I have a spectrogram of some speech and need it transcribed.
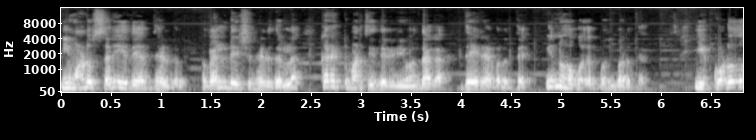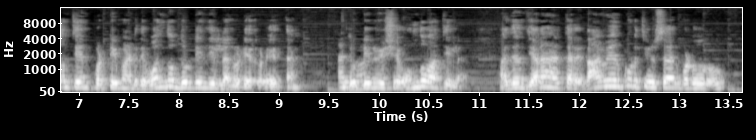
ನೀವು ಮಾಡೋದು ಸರಿ ಇದೆ ಅಂತ ಹೇಳಿದ್ರು. ವ್ಯಾಲಿಡೇಷನ್ ಹೇಳಿದ್ರಲ್ಲ ಕರೆಕ್ಟ್ ಮಾಡ್ತಿದ್ದೀರಿ ನೀವು ಅಂದಾಗ ಧೈರ್ಯ ಬರುತ್ತೆ. ಇನ್ನು ಹೋಗೋದಕ್ಕೆ ಬಂದು ಬರುತ್ತೆ. ಈ ಕೊಡೋದು ಅಂತ ಏನು ಪಟ್ಟಿ ಮಾಡಿದೆ ಒಂದು ದುಡ್ಡಿಂದ ಇಲ್ಲ ನೋಡಿ ಅದ್ರೊಳಗೆ ಹೇಳ್ತಾನೆ? ದುಡ್ಡಿನ ವಿಷಯ ಒಂದು ಮಾತಿಲ್ಲ. ಅದನ್ನ ಜನ ಹೇಳ್ತಾರೆ ನಾವೇನು ಕೊಡ್ತೀವಿ ಸರ್ ಬಡವರು?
